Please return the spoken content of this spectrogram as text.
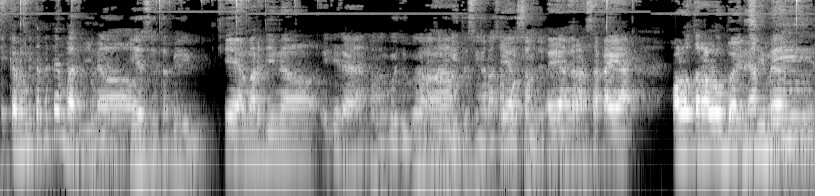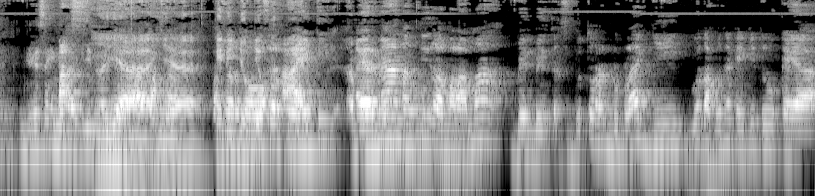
ekonomi tapi itu marginal. Iya sih tapi ya marginal itu kan. Gue juga Ah, kayak gitu sih ngerasa ya, bosan ya kayak ngerasa kayak kalau terlalu di banyak sini dan biasa ini pas lagi Iya, Iya, pasar- iya. pasar Kayak di Jogja for Twenty, akhirnya nanti lama-lama band-band tersebut tuh redup lagi. Gue takutnya kayak gitu kayak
